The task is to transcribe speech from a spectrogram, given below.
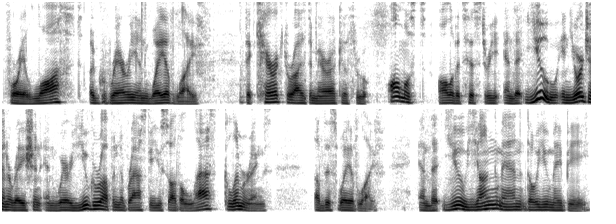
for a lost agrarian way of life that characterized America through almost all of its history, and that you, in your generation and where you grew up in Nebraska, you saw the last glimmerings of this way of life. And that you, young man though you may be,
